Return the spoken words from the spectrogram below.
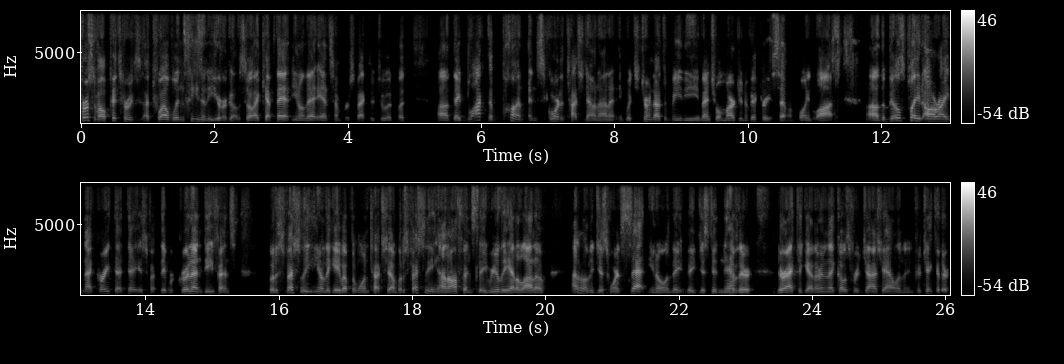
first of all, Pittsburgh's a 12 win season a year ago. So I kept that, you know, that adds some perspective to it. But uh, they blocked a punt and scored a touchdown on it, which turned out to be the eventual margin of victory, a seven point loss. Uh, the Bills played all right, not great that day. They were good on defense, but especially, you know, they gave up the one touchdown, but especially on offense, they really had a lot of I don't know, they just weren't set, you know, and they, they just didn't have their, their act together. And that goes for Josh Allen in particular.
